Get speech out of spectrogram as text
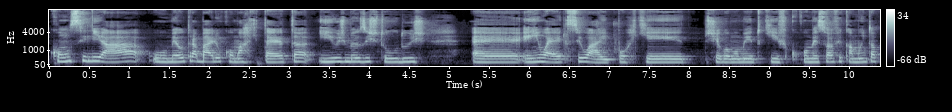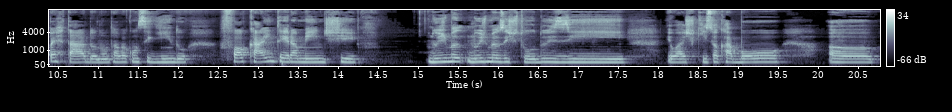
conciliar o meu trabalho como arquiteta e os meus estudos é, em UX e UI, porque chegou um momento que começou a ficar muito apertado, eu não estava conseguindo focar inteiramente nos, nos meus estudos e eu acho que isso acabou uh,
